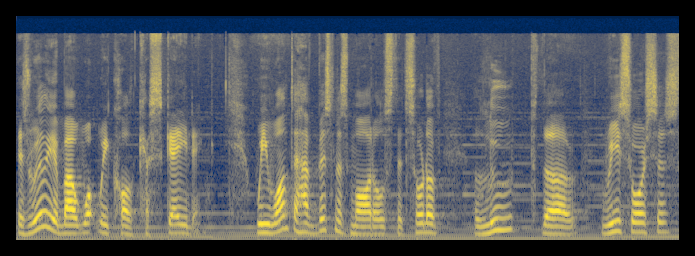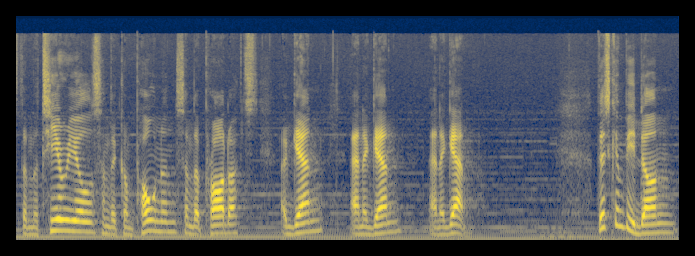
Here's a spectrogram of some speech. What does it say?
is really about what we call cascading. We want to have business models that sort of loop the resources, the materials and the components and the products again and again and again. This can be done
